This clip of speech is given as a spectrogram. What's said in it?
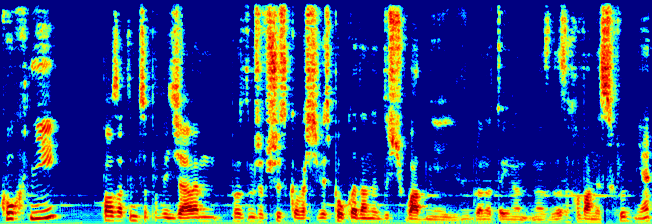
kuchni, poza tym, co powiedziałem, poza tym, że wszystko właściwie jest poukładane dość ładnie i wygląda tutaj na, na, na zachowane schludnie,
